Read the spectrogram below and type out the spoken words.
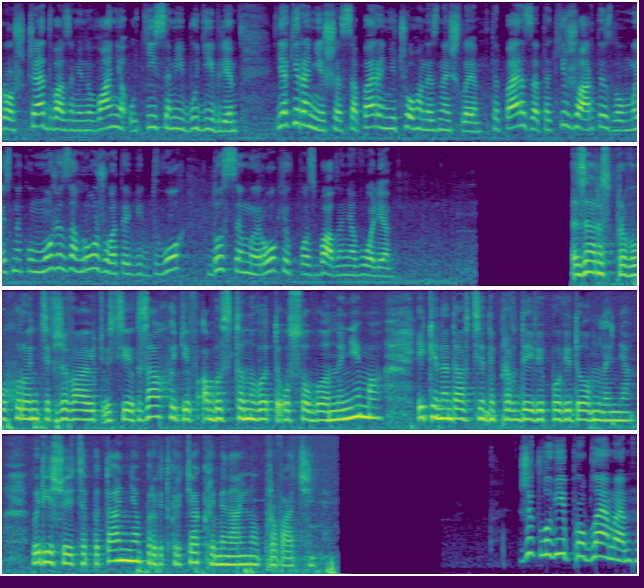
про ще два замінування у тій самій будівлі. Як і раніше, сапери нічого не знайшли. Тепер за такі жарти зловмиснику може загрожувати від двох до семи років позбавлення волі. Зараз правоохоронці вживають усіх заходів, аби встановити особу аноніма, який надав ці неправдиві повідомлення. Вирішується питання про відкриття кримінального провадження. Житлові проблеми.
